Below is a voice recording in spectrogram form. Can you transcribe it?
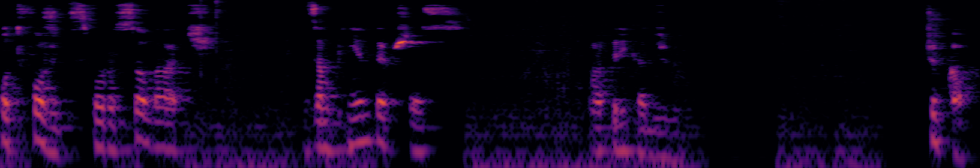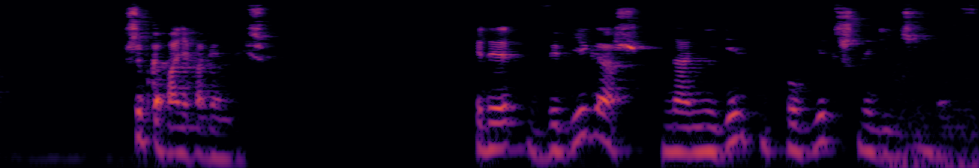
otworzyć, sforsować zamknięte przez Patryka drzwi. Szybko. Szybko, panie Pagendysz. Kiedy wybiegasz na niewielki powietrzny dziedziniec,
